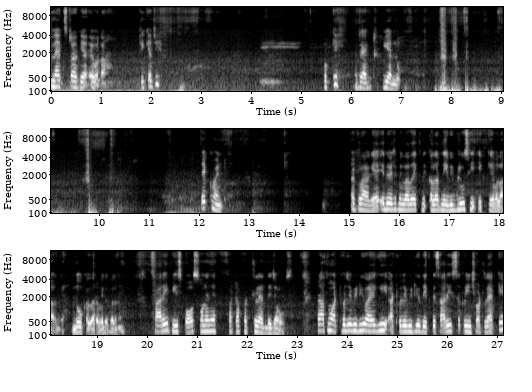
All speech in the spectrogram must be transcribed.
नेक्स्ट आ गया ये वाला ठीक है जी ओके रेड येलो ਇੱਕ ਮਿੰਟ ਅਗਲਾ ਆ ਗਿਆ ਇਹਦੇ ਵਿੱਚ ਮੈਨੂੰ ਲੱਗਦਾ ਇੱਕ ਕਲਰ ਨੇਵੀ ਬਲੂ ਸੀ ਇੱਕ ਇਹ ਵਾਲਾ ਆ ਗਿਆ ਦੋ ਕਲਰ ਅਵੇਲੇਬਲ ਨੇ ਸਾਰੇ ਪੀਸ ਬਹੁਤ ਸੋਹਣੇ ਨੇ ਫਟਾਫਟ ਲੈਂਦੇ ਜਾਓ ਰਾਤ ਨੂੰ 8 ਵਜੇ ਵੀਡੀਓ ਆਏਗੀ 8 ਵਜੇ ਵੀਡੀਓ ਦੇਖਦੇ ਸਾਰੀ ਸਕਰੀਨਸ਼ਾਟ ਲੈ ਕੇ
